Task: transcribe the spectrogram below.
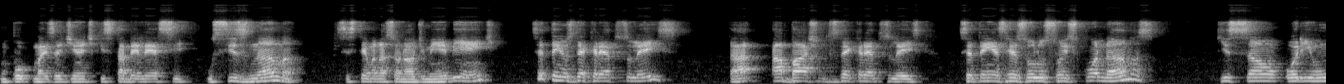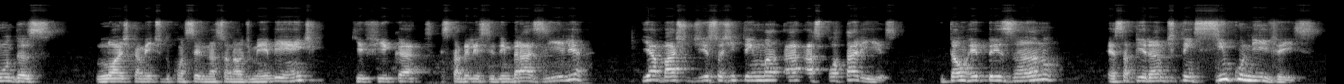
um pouco mais adiante, que estabelece o CISNAMA, Sistema Nacional de Meio Ambiente. Você tem os decretos-leis, tá? abaixo dos decretos-leis, você tem as resoluções CONAMAS, que são oriundas, logicamente, do Conselho Nacional de Meio Ambiente, que fica estabelecido em Brasília, e abaixo disso a gente tem uma, as portarias. Então, reprisando, essa pirâmide tem cinco níveis.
